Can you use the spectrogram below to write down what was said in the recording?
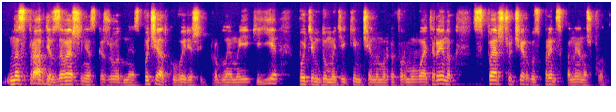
Насправді, в завершення скажу одне: спочатку вирішить проблеми, які є, потім думати, яким чином реформувати ринок. З першу чергу з принципу не нашкодить.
